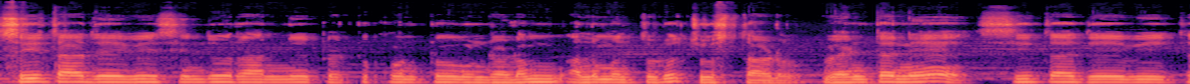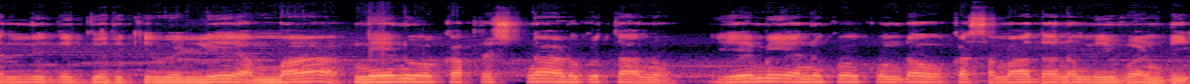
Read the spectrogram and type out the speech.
సీతాదేవి సింధూరాన్ని పెట్టుకుంటూ ఉండడం హనుమంతుడు చూస్తాడు. వెంటనే సీతాదేవి తల్లి దగ్గరికి వెళ్ళి అమ్మా నేను ఒక ప్రశ్న అడుగుతాను. ఏమీ అనుకోకుండా ఒక సమాధానం ఇవ్వండి.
